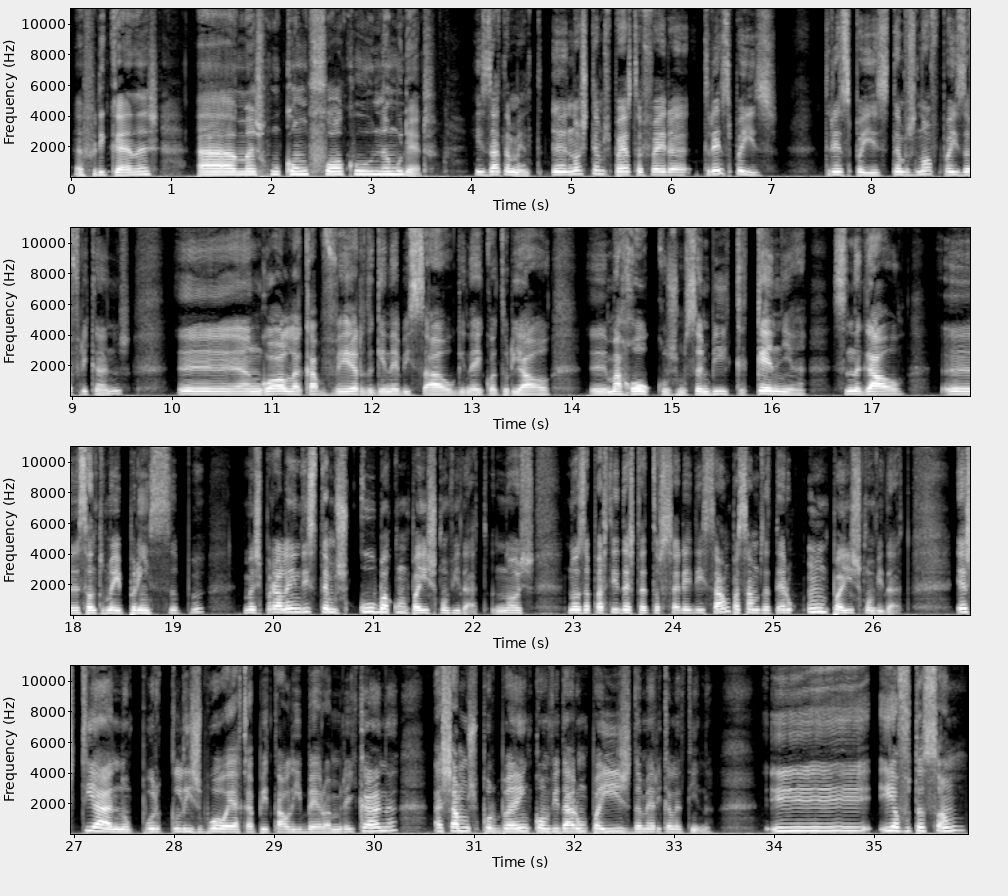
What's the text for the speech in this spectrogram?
africanas, ah, mas com, com foco na mulher. Exatamente. Eh, nós temos para esta feira 13 países. 13 países. Temos nove países africanos: eh, Angola, Cabo Verde, Guiné-Bissau, Guiné Equatorial, eh, Marrocos, Moçambique, Quênia, Senegal, eh, São Tomé e Príncipe. Mas para além disso, temos Cuba como país convidado. Nós, nós, a partir desta terceira edição, passamos a ter um país convidado. Este ano, porque Lisboa é a capital ibero-americana, achamos por bem convidar um país da América Latina. E, e a votação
